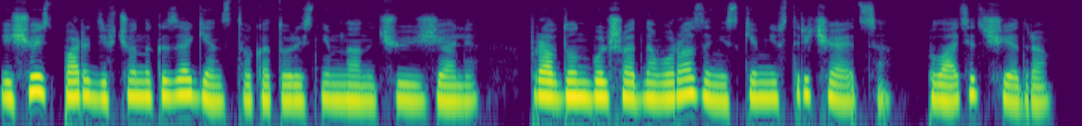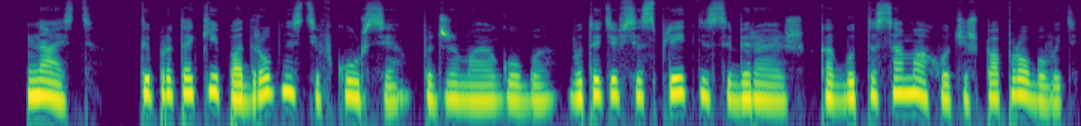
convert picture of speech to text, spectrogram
Еще есть пара девчонок из агентства, которые с ним на ночь уезжали. Правда, он больше одного раза ни с кем не встречается. Платит щедро. Насть, ты про такие подробности в курсе, поджимаю губы. Вот эти все сплетни собираешь, как будто сама хочешь попробовать.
